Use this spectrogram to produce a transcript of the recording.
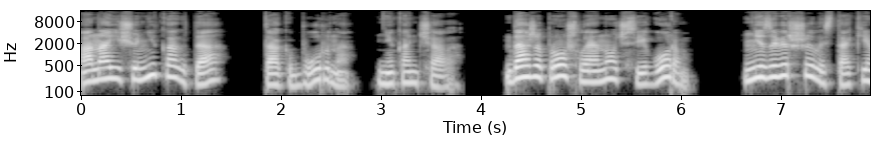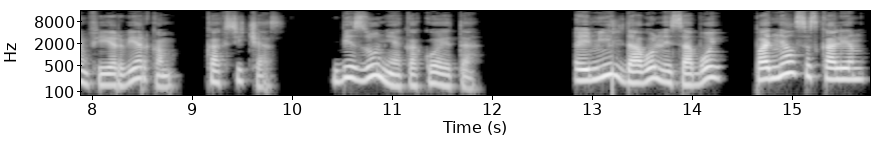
Она еще никогда так бурно не кончала. Даже прошлая ночь с Егором не завершилась таким фейерверком, как сейчас. Безумие какое-то. Эмиль, довольный собой, поднялся с колен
